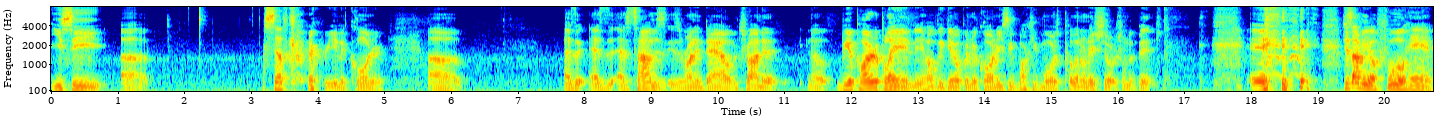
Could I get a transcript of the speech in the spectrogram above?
You see uh Seth Curry in the corner uh as as as time is, is running down trying to you know be a part of the play and, and hopefully get open in the corner. You see Markieff Morris pulling on his shorts from the bench. And just I mean a full hand,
